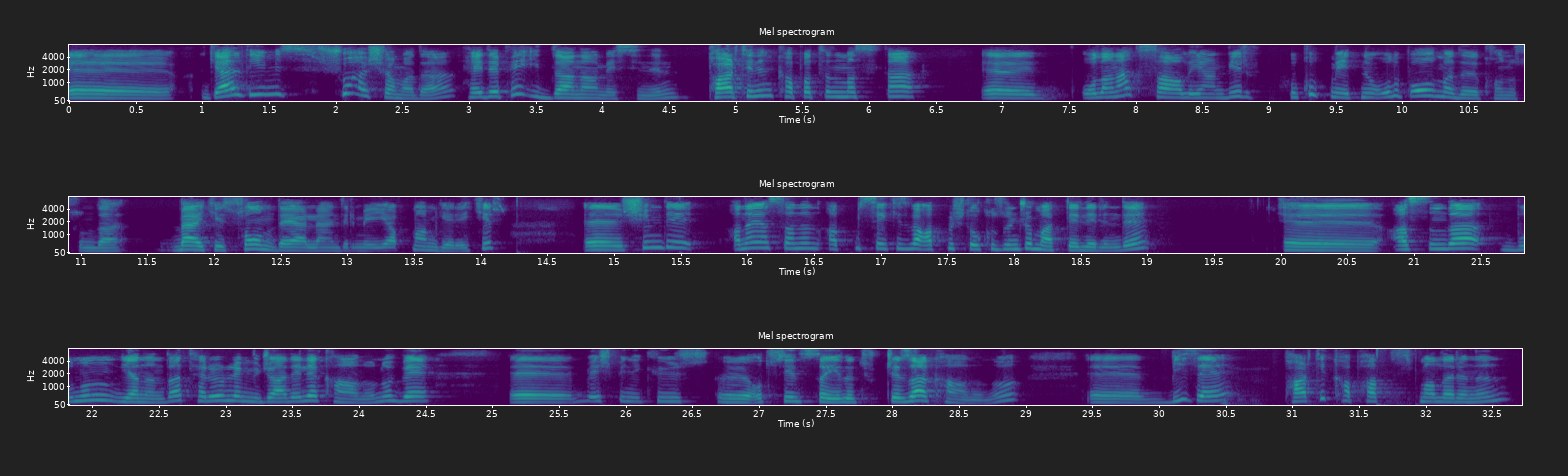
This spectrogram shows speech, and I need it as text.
E, geldiğimiz şu aşamada HDP iddianamesinin partinin kapatılmasına e, olanak sağlayan bir hukuk metni olup olmadığı konusunda belki son değerlendirmeyi yapmam gerekir. E, şimdi anayasanın 68 ve 69. maddelerinde e, aslında bunun yanında terörle mücadele kanunu ve e, 5237 sayılı Türk Ceza Kanunu e, bize parti kapatmalarının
